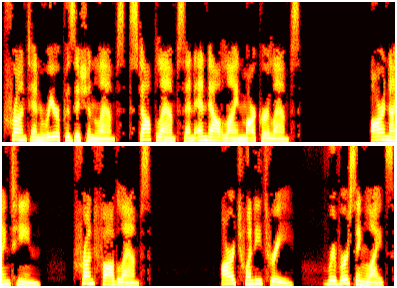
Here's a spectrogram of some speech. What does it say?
front and rear position lamps, stop lamps and end outline marker lamps. R19 front fog lamps. R23 reversing lights.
